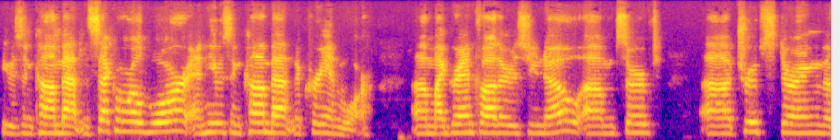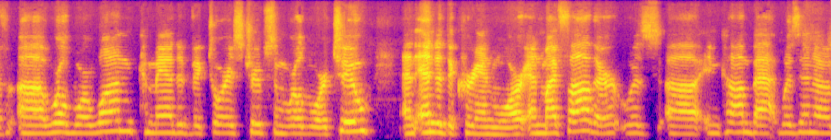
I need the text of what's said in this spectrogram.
He was in combat in the Second World War, and he was in combat in the Korean War. Uh, my grandfather, as you know, um, served uh, troops during the uh, World War One, commanded victorious troops in World War Two, and ended the Korean War. And my father was uh, in combat, was in a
